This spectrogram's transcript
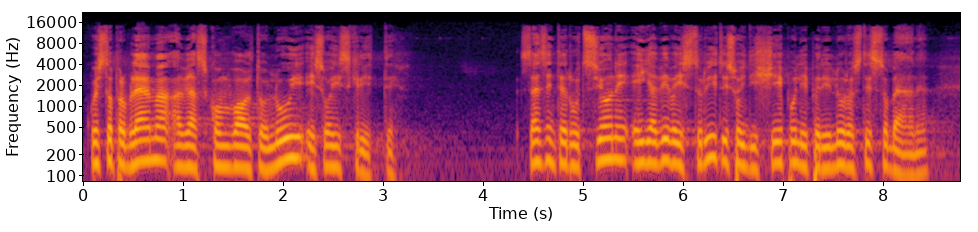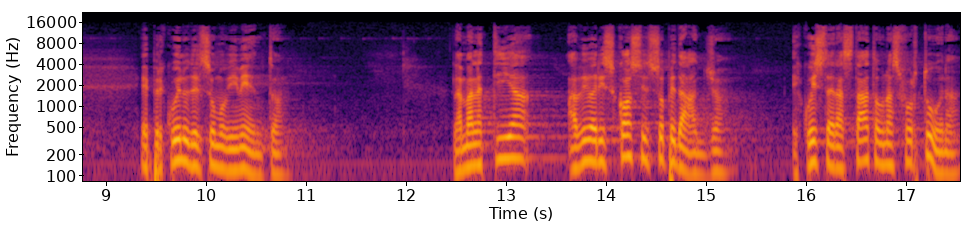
questo problema aveva sconvolto lui e i suoi iscritti. Senza interruzione egli aveva istruito i suoi discepoli per il loro stesso bene e per quello del suo movimento. La malattia aveva riscosso il suo pedaggio e questa era stata una sfortuna,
